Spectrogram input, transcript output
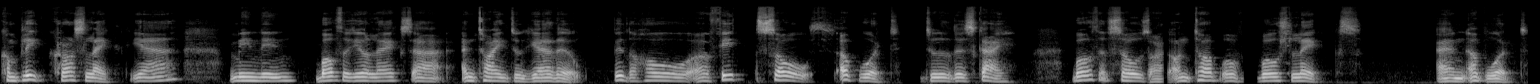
complete cross leg, yeah? Meaning both of your legs are entwined together with the whole uh, feet soles upward to the sky. Both of soles are on top of both legs and upward.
